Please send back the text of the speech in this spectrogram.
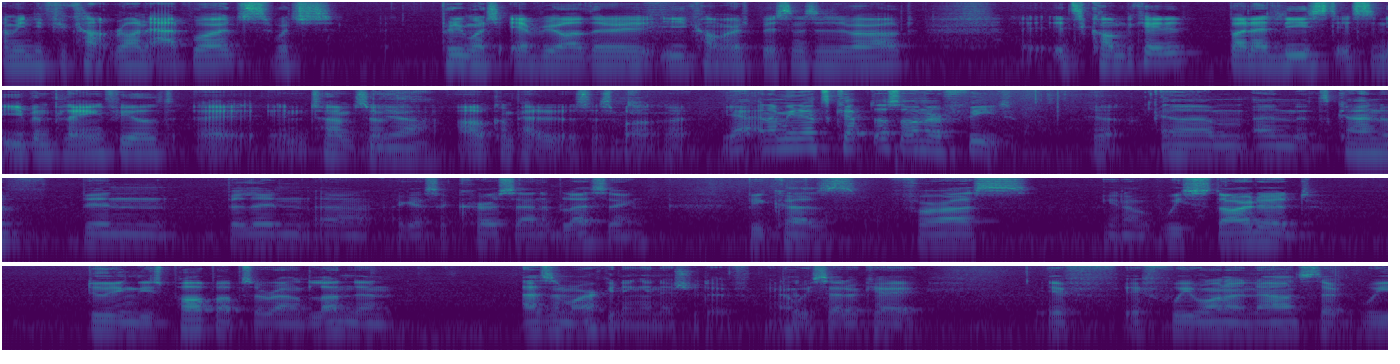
I mean, if you can't run AdWords, which pretty much every other e-commerce business is about, it's complicated. But at least it's an even playing field uh, in terms of Yeah. our competitors as well. Right? Yeah, and I mean it's kept us on our feet. Yeah. Um, and it's kind of been been uh, I guess a curse and a blessing, because for us, you know, we started doing these pop-ups around London as a marketing initiative. You know, we said, okay, if if we want to announce that we,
